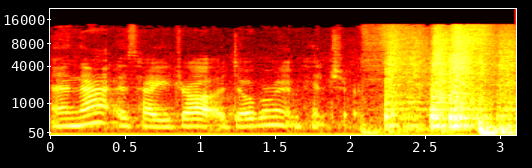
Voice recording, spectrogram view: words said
And that is how you draw a Doberman pinscher.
